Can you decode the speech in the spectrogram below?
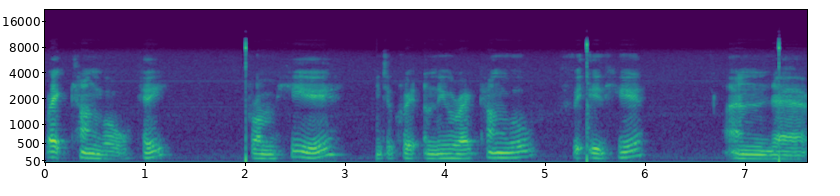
rectangle okay? From here I need to create a new rectangle fit it here and uh,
